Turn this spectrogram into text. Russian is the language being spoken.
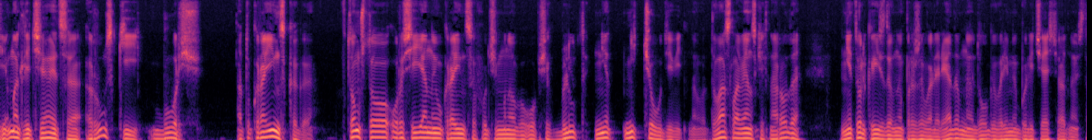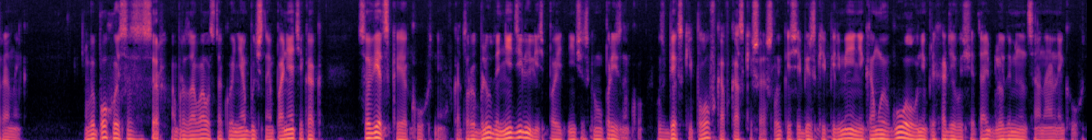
Чем отличается русский борщ от украинского? В том, что у россиян и украинцев очень много общих блюд, нет ничего удивительного. Два славянских народа не только издавна проживали рядом, но и долгое время были частью одной страны. В эпоху СССР образовалось такое необычное понятие, как советская кухня, в которой блюда не делились по этническому признаку. Узбекский плов, кавказский шашлык и сибирские пельмени никому и в голову не приходилось считать блюдами национальной кухни.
